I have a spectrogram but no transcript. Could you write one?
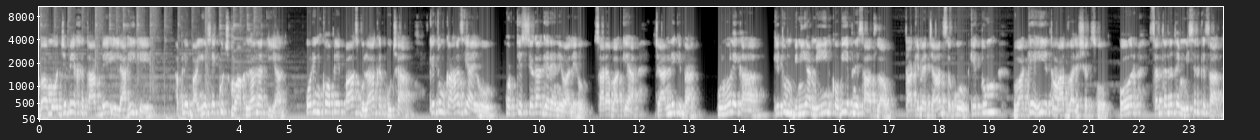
बमोजब खिताब इलाही के अपने भाइयों से कुछ मुआवजा न किया और इनको अपने पास बुलाकर पूछा कि तुम कहाँ से आए हो और किस जगह के रहने वाले हो? सारा वाक्य जानने के बाद उन्होंने कहा कि तुम बिनियामीन को भी अपने साथ लाओ, ताकि मैं जान सकूँ कि तुम वाकई ही एतमाद वाले शख्स हो और सल्तनत मिस्र के साथ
